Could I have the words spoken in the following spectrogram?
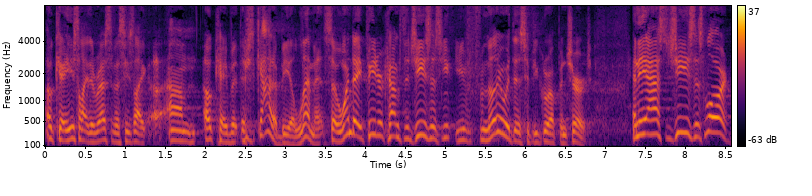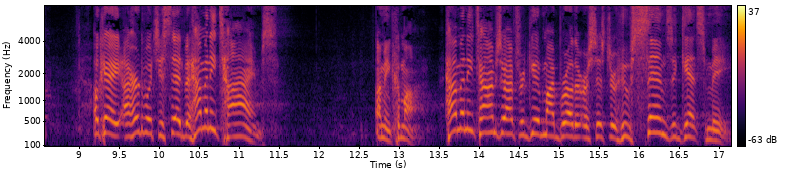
okay, he's like the rest of us. He's like, uh, um, okay, but there's got to be a limit. So one day Peter comes to Jesus. You, you're familiar with this if you grew up in church. And he asks Jesus, Lord, okay, I heard what you said, but how many times? I mean, come on. How many times do I forgive my brother or sister who sins against me?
